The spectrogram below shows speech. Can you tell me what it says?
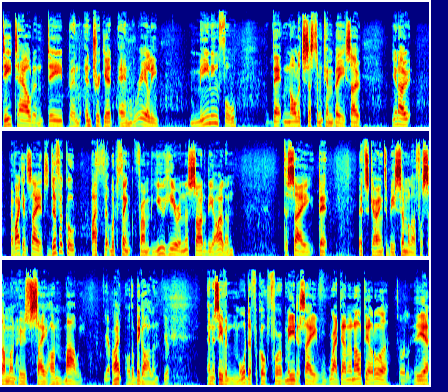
detailed and deep and intricate and really meaningful that knowledge system can be. So, you know, if I can say it's difficult, I th- would think from you here in this side of the island to say that it's going to be similar for someone who's, say, on Maui, Yep. right, or the Big Island. Yep. And it's even more difficult for me to say right down in Aotearoa. Totally. Yeah,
